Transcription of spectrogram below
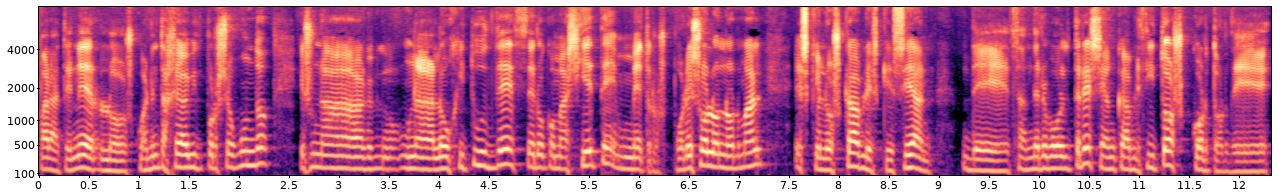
para tener los 40 gigabits por segundo, es una, una longitud de 0,7 metros. Por eso lo normal es que los cables que sean de Thunderbolt 3 sean cablecitos cortos, de,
